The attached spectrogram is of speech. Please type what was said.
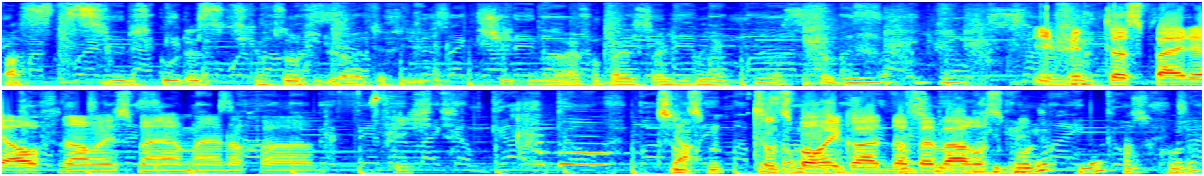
Was ziemlich gut ist, ich kenne so viele Leute, die cheaten so einfach bei solchen Projekten, das ist so gut. Ich finde, dass beide Aufnahmen ist meiner Meinung nach eine Pflicht. Sonst, Ja, sonst mache ich gar nicht Wahres hast du mit. Kohle? Ja, Hast du Kohle?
